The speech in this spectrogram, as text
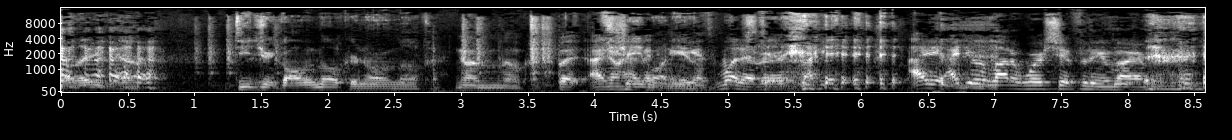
Oh, there you go. Do you drink almond milk or normal milk? Normal milk, but I don't Shame have on anything you. against whatever. Just. I, I do a lot of worse shit for the environment.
